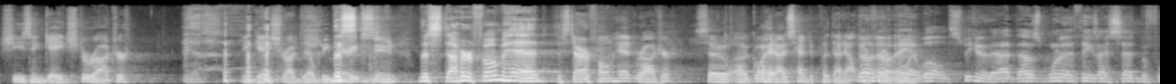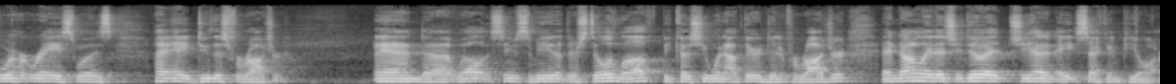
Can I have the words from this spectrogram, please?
she's engaged to Roger. Yes. Engaged to Roger. They'll be The married s- soon. The styrofoam head. The styrofoam head, Roger. So uh, go ahead. I just had to put that out No, there. for no. Hey, everyone. well, speaking of that, that was one of the things I said before her race was, hey, hey do this for Roger. And uh, well, it seems to me that they're still in love because she went out there and did it for Roger. And not only did she do it, she had an eight second PR.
